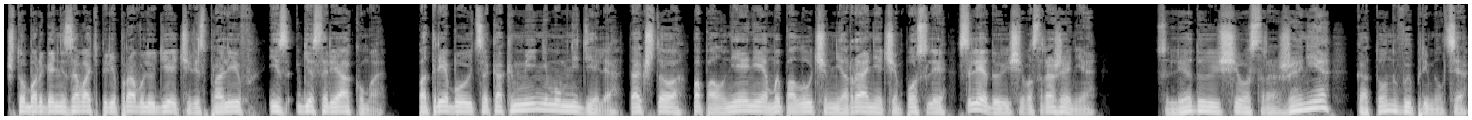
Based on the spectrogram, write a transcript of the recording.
Чтобы организовать переправу людей через пролив из Гессариакума, потребуется как минимум неделя, так что пополнение мы получим не ранее, чем после следующего сражения. Следующего сражения? Катон выпрямился.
